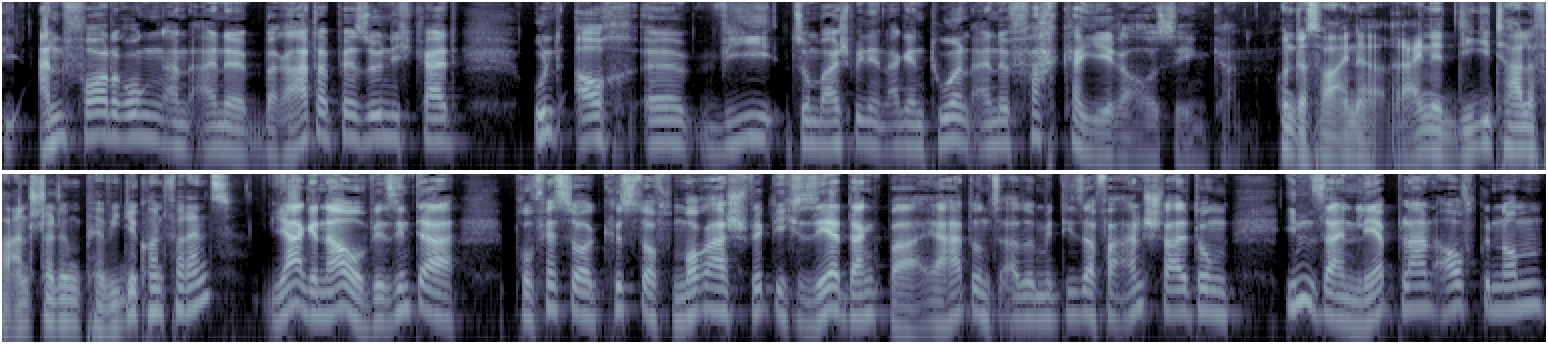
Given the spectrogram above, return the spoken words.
die Anforderungen an eine Beraterpersönlichkeit und auch, äh, wie zum Beispiel in Agenturen eine Fachkarriere aussehen kann. Und das war eine reine digitale Veranstaltung per Videokonferenz? Ja, genau. Wir sind da Professor Christoph Morasch wirklich sehr dankbar. Er hat uns also mit dieser Veranstaltung in seinen Lehrplan aufgenommen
